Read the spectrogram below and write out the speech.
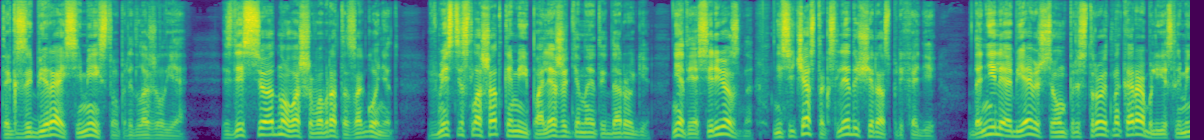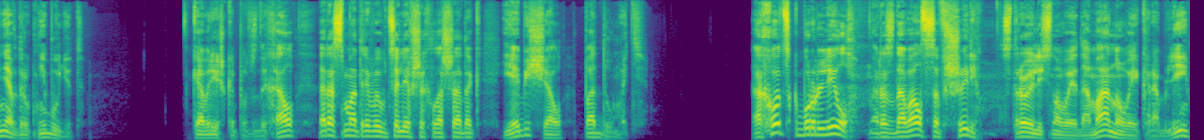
Так забирай семейство, предложил я. Здесь все одно вашего брата загонят. Вместе с лошадками и поляжете на этой дороге. Нет, я серьезно. Не сейчас, так в следующий раз приходи. Даниле объявишься, он пристроит на корабль, если меня вдруг не будет. Ковришка повздыхал, рассматривая уцелевших лошадок, и обещал подумать. Охотск бурлил, раздавался вширь, строились новые дома, новые корабли.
